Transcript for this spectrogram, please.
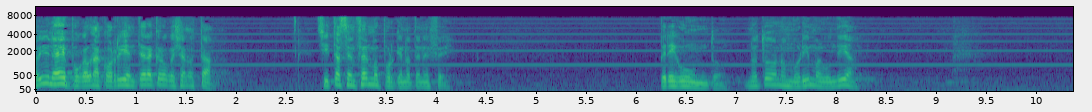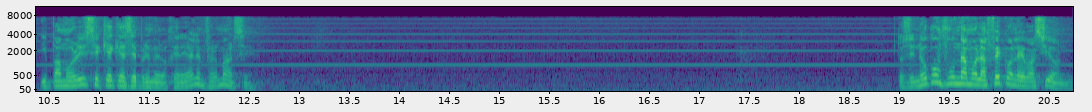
Había una época, una corriente, ahora creo que ya no está. Si estás enfermo es porque no tenés fe. Pregunto, ¿no todos nos morimos algún día? Y para morirse, ¿qué hay que hacer primero? En general, enfermarse. Entonces, no confundamos la fe con la evasión.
